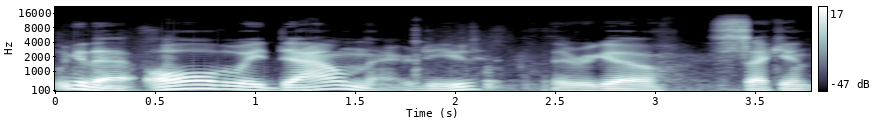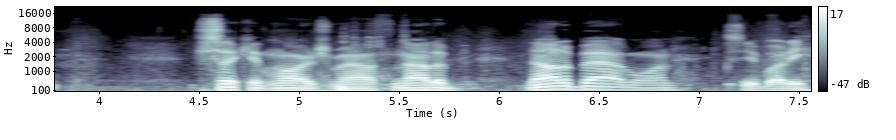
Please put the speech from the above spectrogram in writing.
Look at that. All the way down there, dude. There we go. Second second largemouth. Not a not a bad one. See you, buddy.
